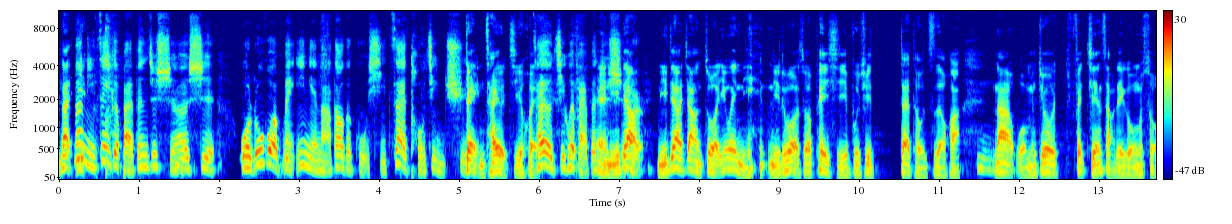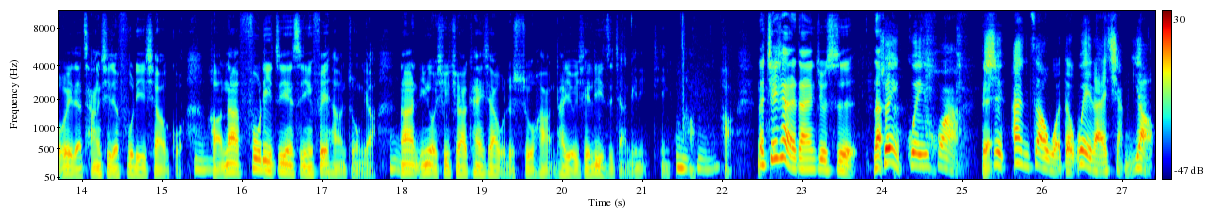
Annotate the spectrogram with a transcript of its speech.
那那你这个百分之十二是我如果每一年拿到的股息再投进去，对你才有机会，才有机会百分之十二。你一定要你一定要这样做，因为你 你如果说配息不去。再投资的话，那我们就非减少了一个我们所谓的长期的复利效果。好，那复利这件事情非常重要。那您有兴趣要看一下我的书哈，它有一些例子讲给你听。好，好，那接下来当然就是那所以规划是按照我的未来想要，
